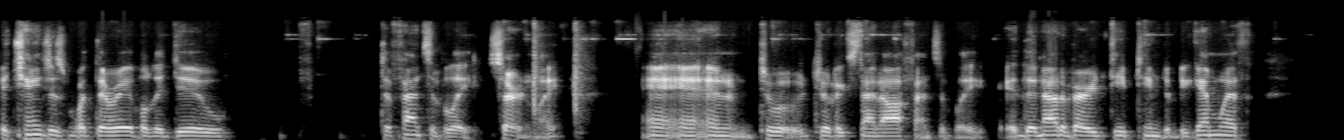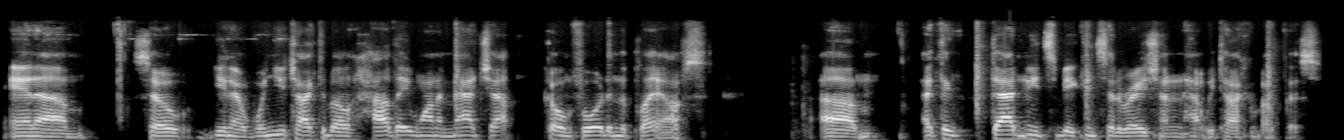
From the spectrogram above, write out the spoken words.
it changes what they're able to do defensively, certainly, and, and, to to an extent offensively. They're not a very deep team to begin with, and um, so you know when you talked about how they want to match up going forward in the playoffs, um, I think that needs to be a consideration in how we talk about this.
